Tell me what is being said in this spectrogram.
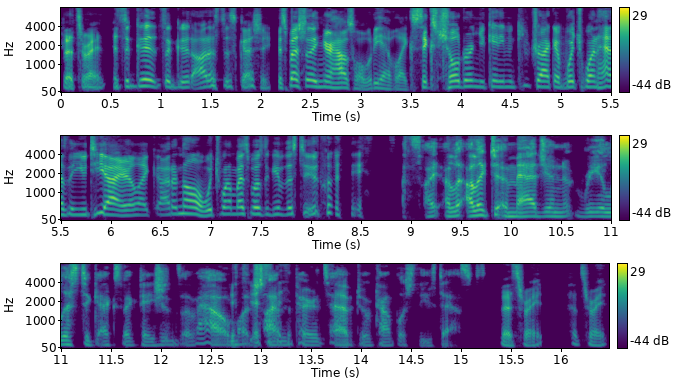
That's right. It's a good, it's a good, honest discussion, especially in your household. What do you have? Like six children? You can't even keep track of which one has the UTI. You're like, I don't know. Which one am I supposed to give this to? I, I, like to imagine realistic expectations of how much time the parents have to accomplish these tasks. That's right. That's right.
